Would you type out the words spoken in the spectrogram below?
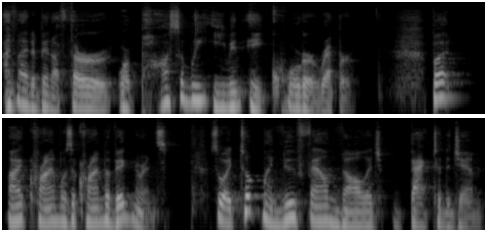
I might have been a third or possibly even a quarter repper. But my crime was a crime of ignorance. So I took my newfound knowledge back to the gym.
